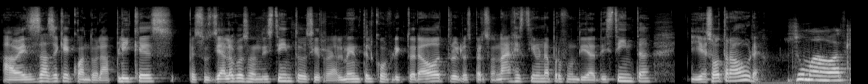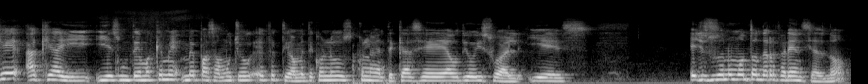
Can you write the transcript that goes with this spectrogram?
a veces hace que cuando la apliques, pues sus diálogos son distintos y realmente el conflicto era otro y los personajes tienen una profundidad distinta y es otra obra. Sumado a que, a que ahí, y es un tema que me, me pasa mucho efectivamente con, los, con la gente que hace audiovisual y es ellos usan un montón de referencias, ¿no?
